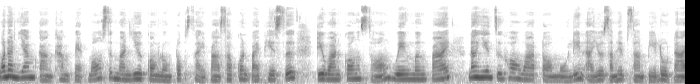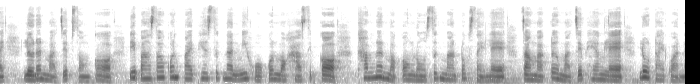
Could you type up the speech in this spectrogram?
วันนั้นย่ำกลางคำแปดโมงซึ่งมันยื้อกองลงตกใส่ป่าเศร้าก้นปลายเพชรซึกดีวานกองสองเวงเมืองปลายนั่งยืนจื้อห้องว่าต่อหมูลิ้นอายุ 33 ปีลูกตายเลือนั่นมาเจ็บสองก่อดีป่าเศร้าก้นปลายเพชรซึกนั้นมีโหก้นหมอกหาสิบก่อคำนั่นหมอกกองลงซึ่งมันตกใส่แลจางมากเตอร์มาเจ็บแห้งแลลูกตายกว่าใน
